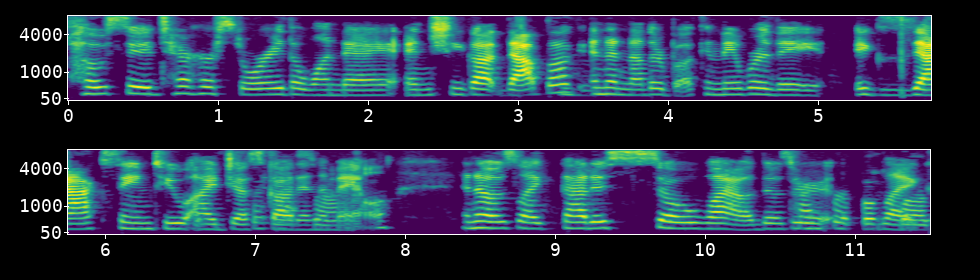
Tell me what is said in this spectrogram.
posted to her story the one day and she got that book mm-hmm. and another book and they were the exact same two I just got in the mail. And I was like that is so wild. Those Time are like club.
